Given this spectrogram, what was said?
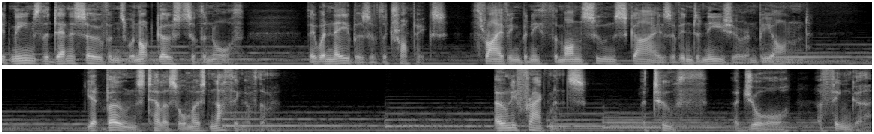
It means the Denisovans were not ghosts of the north. They were neighbors of the tropics, thriving beneath the monsoon skies of Indonesia and beyond. Yet bones tell us almost nothing of them. Only fragments, a tooth, a jaw, a finger.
